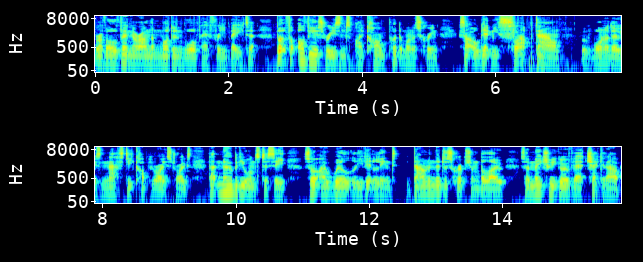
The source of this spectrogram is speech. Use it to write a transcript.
revolving around the Modern Warfare 3 beta. But for obvious reasons, I can't put them on the screen because that will get me slapped down with one of those nasty copyright strikes that nobody wants to see. So I will leave it linked down in the description below. So make sure you go over there, check it out,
